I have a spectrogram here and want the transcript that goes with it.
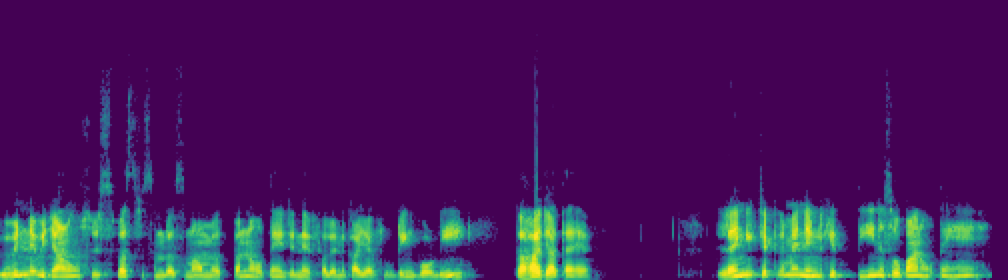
विभिन्न बीजाणु सुस्पष्ट संरचनाओं में उत्पन्न होते हैं, जिन्हें फलन का या फ्रूटिंग बॉडी कहा जाता है। लैंगिक चक्र में निम्नलिखित तीन सोपान होते हैं।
